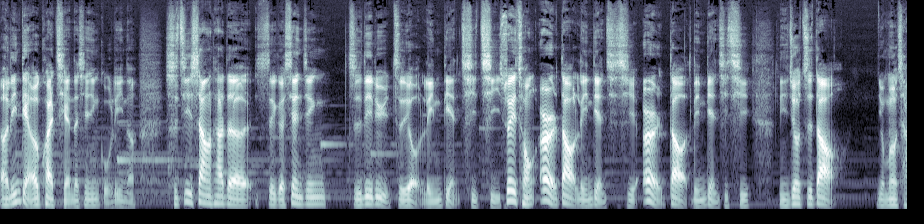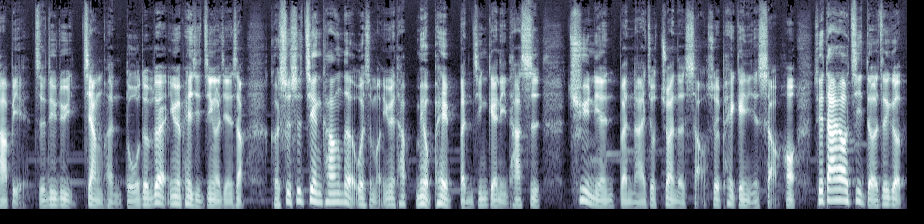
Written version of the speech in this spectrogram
呃零点二块钱的现金股利呢，实际上它的这个现金。殖利率只有零点七七，所以从二到零点七七，二到零点七七，你就知道有没有差别，殖利率降很多，对不对？因为配息金额减少，可是是健康的，为什么？因为它没有配本金给你，它是去年本来就赚的少，所以配给你的少，哈。所以大家要记得这个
